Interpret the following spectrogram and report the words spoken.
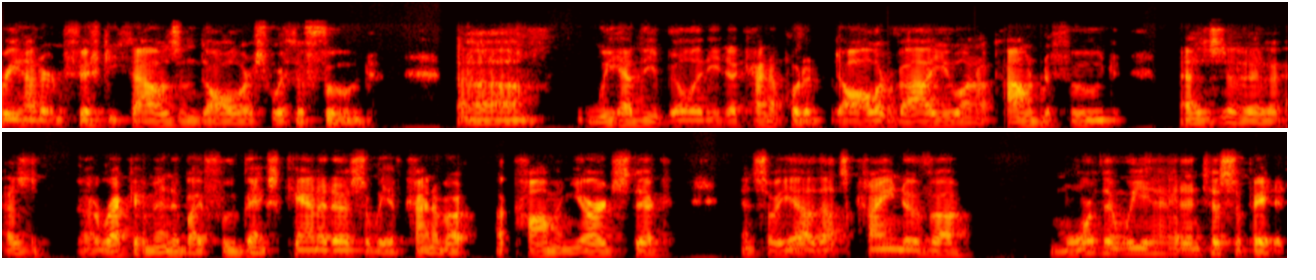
$350,000 worth of food. Uh, we have the ability to kind of put a dollar value on a pound of food as, uh, as uh, recommended by Food Banks Canada. So we have kind of a, a common yardstick. And so, yeah, that's kind of uh, more than we had anticipated.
